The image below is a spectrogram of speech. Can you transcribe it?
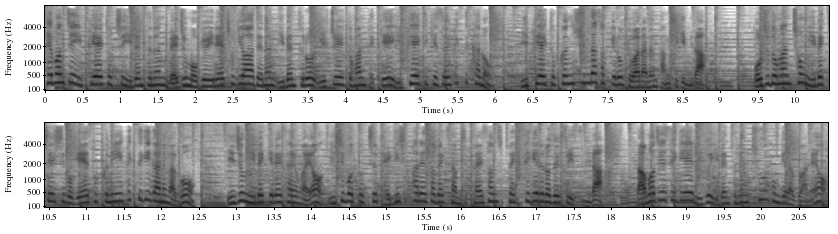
세 번째 EPL 토츠 이벤트는 매주 목요일에 초기화되는 이벤트로 일주일 동안 100개의 EPL 티켓을 획득한 후 EPL 토큰 55개로 교환하는 방식입니다. 5주 동안 총 275개의 토큰이 획득이 가능하고 이 중 200개를 사용하여 25토츠 128에서 138 선수팩 3개를 얻을 수 있습니다. 나머지 3개의 리그 이벤트는 추후 공개라고 하네요.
